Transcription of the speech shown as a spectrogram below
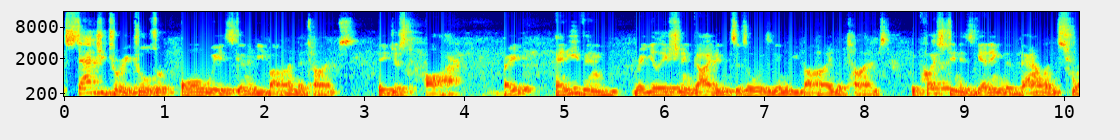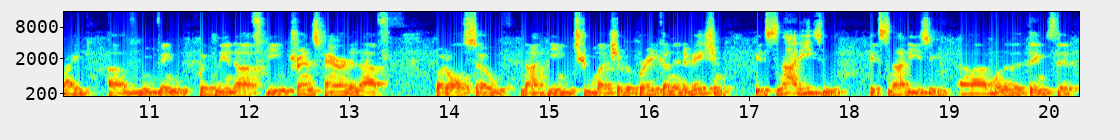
statutory tools are always going to be behind the times. They just are, right? And even regulation and guidance is always going to be behind the times. The question is getting the balance right of moving quickly enough, being transparent enough, but also not being too much of a brake on innovation. It's not easy. It's not easy. Uh, one of the things that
